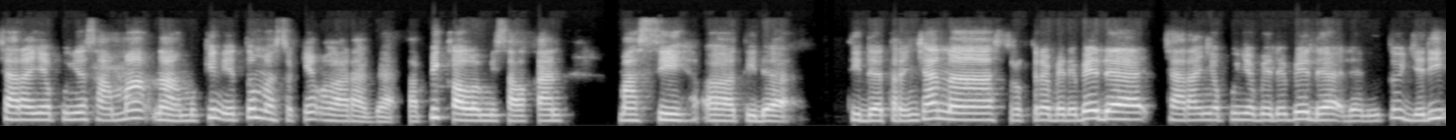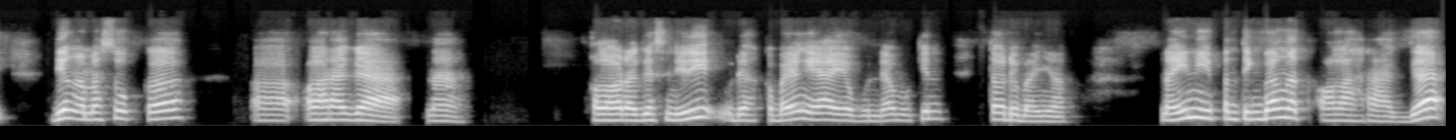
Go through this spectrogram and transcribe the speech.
caranya punya sama, nah mungkin itu masuknya olahraga. Tapi kalau misalkan masih uh, tidak tidak terencana, strukturnya beda-beda, caranya punya beda-beda, dan itu jadi dia nggak masuk ke uh, olahraga. Nah, kalau olahraga sendiri udah kebayang ya, ya bunda, mungkin kita udah banyak. Nah ini penting banget olahraga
